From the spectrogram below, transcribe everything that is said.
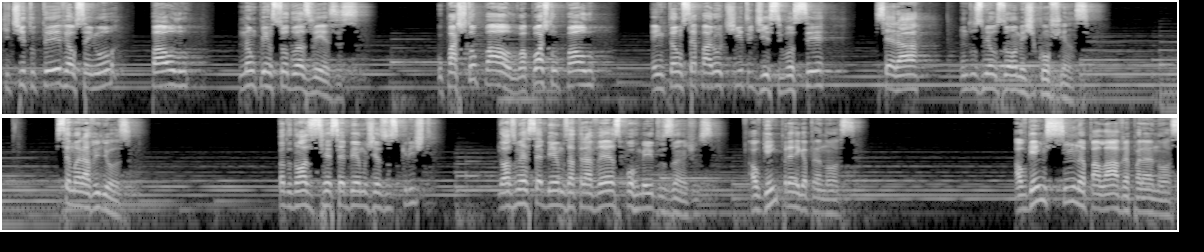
que Tito teve ao Senhor, Paulo não pensou duas vezes. O pastor Paulo, o apóstolo Paulo, então separou Tito e disse: Você será um dos meus homens de confiança. Isso é maravilhoso. Quando nós recebemos Jesus Cristo, nós não recebemos através por meio dos anjos. Alguém prega para nós. Alguém ensina a palavra para nós.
